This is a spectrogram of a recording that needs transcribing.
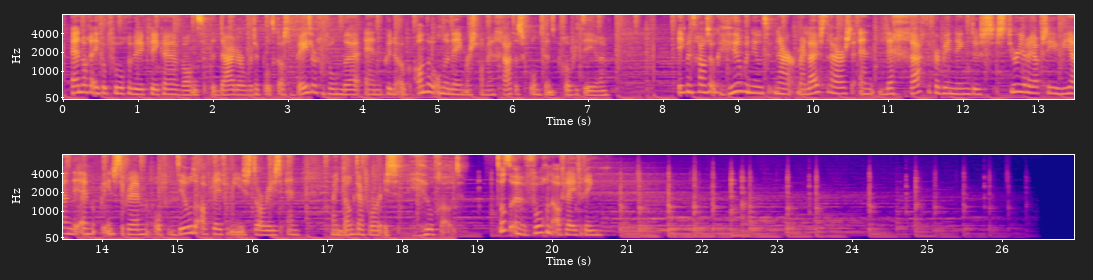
En nog even op volgen willen klikken, want daardoor wordt de podcast beter gevonden en kunnen ook andere ondernemers van mijn gratis content profiteren. Ik ben trouwens ook heel benieuwd naar mijn luisteraars en leg graag de verbinding. Dus stuur je reactie via een DM op Instagram of deel de aflevering in je stories. En mijn dank daarvoor is heel groot. Tot een volgende aflevering.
